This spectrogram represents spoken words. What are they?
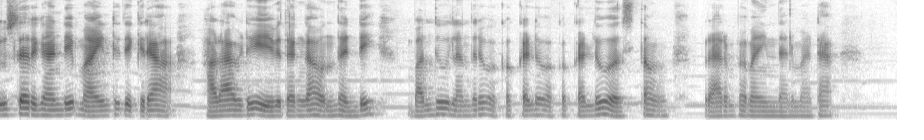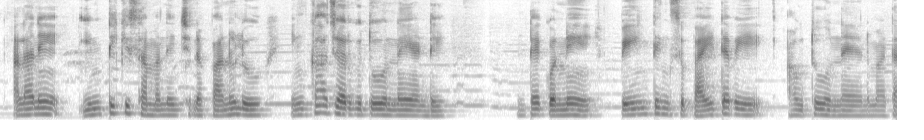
చూస్తారు అండి మా ఇంటి దగ్గర హడావిడి ఏ విధంగా ఉందండి. బంధువులందరూ ఒక్కొక్కళ్ళు ఒక్కొక్కళ్ళు వస్తాం. ప్రారంభమైందనమాట అలానే ఇంటికి సంబంధించిన పనులు ఇంకా జరుగుతూ ఉన్నాయండి. అంటే కొన్ని పెయింటింగ్స్ బయటవి అవుతూ ఉన్నాయన్నమాట.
